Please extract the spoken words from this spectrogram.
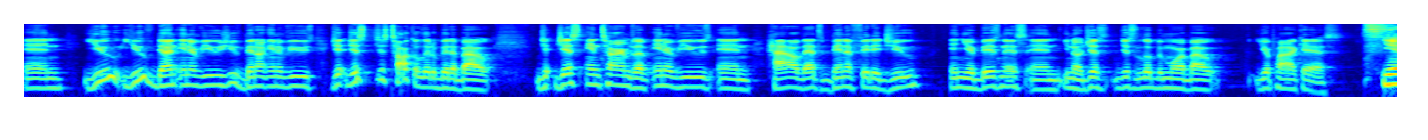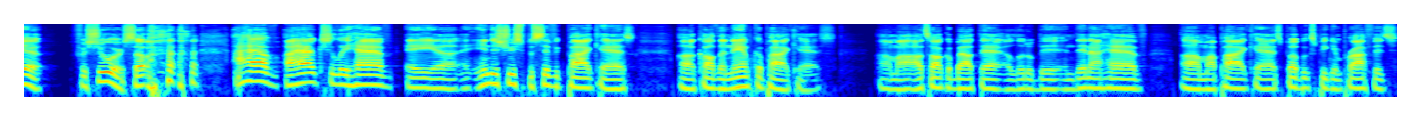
and you you've done interviews you've been on interviews. J- just just talk a little bit about just in terms of interviews and how that's benefited you in your business and you know just just a little bit more about your podcast. Yeah for sure. So i have i actually have a uh, an industry specific podcast uh, called the NAMCA podcast. Um, i'll talk about that a little bit. And then i have uh, my podcast public speaking profits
